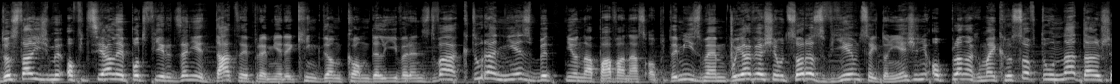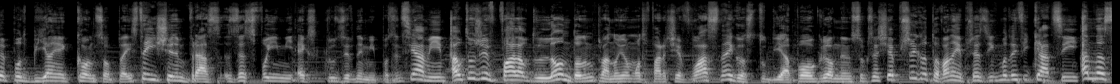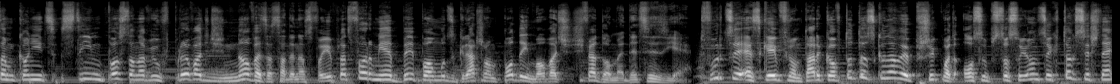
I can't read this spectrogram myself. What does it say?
dostaliśmy oficjalne potwierdzenie daty premiery Kingdom Come Deliverance 2, która niezbytnio napawa nas optymizmem. Pojawia się coraz więcej doniesień o planach Microsoftu na dalsze podbijanie konsol PlayStation wraz ze swoimi ekskluzywnymi pozycjami. Autorzy Fallout London planują otwarcie własnego studia po ogromnym sukcesie przygotowanej przez nich modyfikacji, a na sam koniec Steam postanowił wprowadzić nowe zasady na swojej platformie, by pomóc graczom podejmować świadome decyzje. Twórcy Escape from Tarkov to doskonały przykład osób stosujących toksyczne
